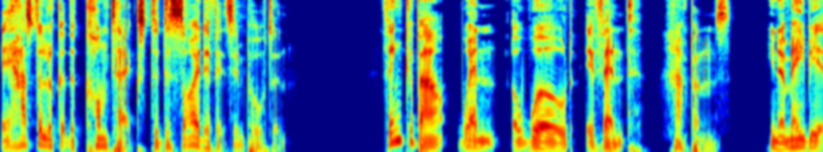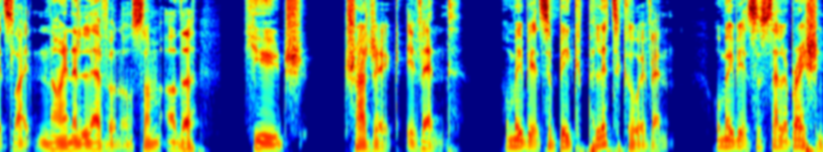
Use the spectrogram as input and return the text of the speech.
It has to look at the context to decide if it's important. Think about when a world event happens. You know, maybe it's like 9 11 or some other huge tragic event. Or maybe it's a big political event. Or maybe it's a celebration,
